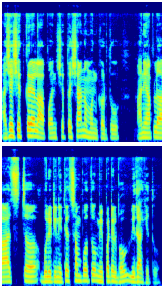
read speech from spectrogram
अशा शेतकऱ्याला आपण शतशा नमन करतो. आणि आपलं आजचं बुलेटिन इथेच संपवतो. मी पटेल भाऊ विदा घेतो.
